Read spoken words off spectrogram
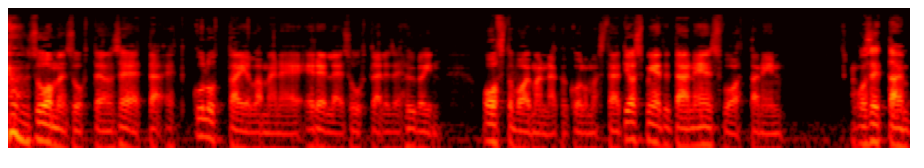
Suomen suhteen on se, että, että kuluttajilla menee edelleen suhteellisen hyvin ostovoiman näkökulmasta. Että jos mietitään ensi vuotta, niin osittain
